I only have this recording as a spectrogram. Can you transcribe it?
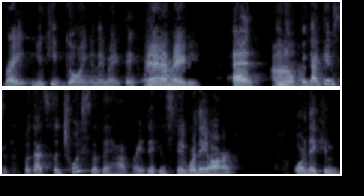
right? You keep going, and they might think, oh maybe. and you know, know. but that gives, but that's the choice that they have, right? They can stay where they are, or they can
